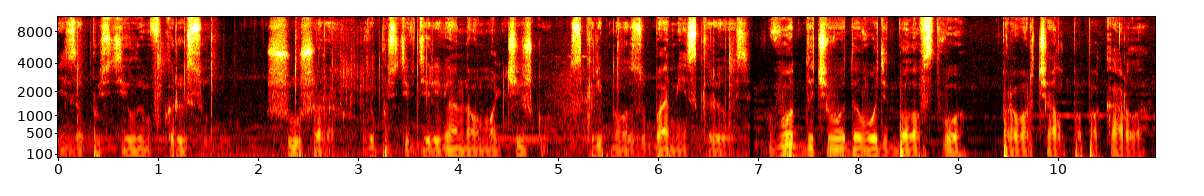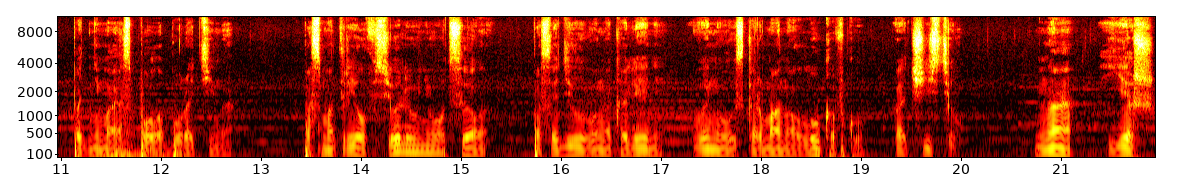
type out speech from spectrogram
и запустил им в крысу. Шушера, выпустив деревянного мальчишку, скрипнула зубами и скрылась. «Вот до чего доводит баловство!» – проворчал папа Карло, поднимая с пола Буратино. Посмотрел, все ли у него цело, посадил его на колени, вынул из кармана луковку, очистил. «На, ешь!»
